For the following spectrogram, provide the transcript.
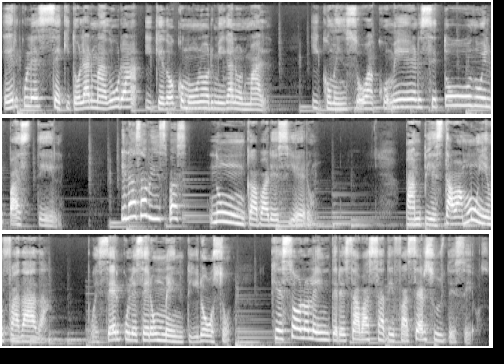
Hércules se quitó la armadura y quedó como una hormiga normal y comenzó a comerse todo el pastel. Y las avispas nunca aparecieron. Pampi estaba muy enfadada, pues Hércules era un mentiroso que solo le interesaba satisfacer sus deseos.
